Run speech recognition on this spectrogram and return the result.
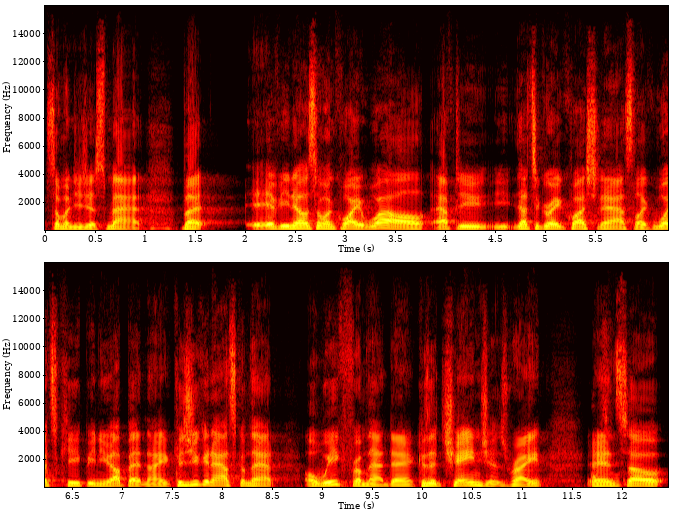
someone you just met. But if you know someone quite well, after you, that's a great question to ask. Like, what's keeping you up at night? Because you can ask them that a week from that day because it changes, right? Absolutely. And so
